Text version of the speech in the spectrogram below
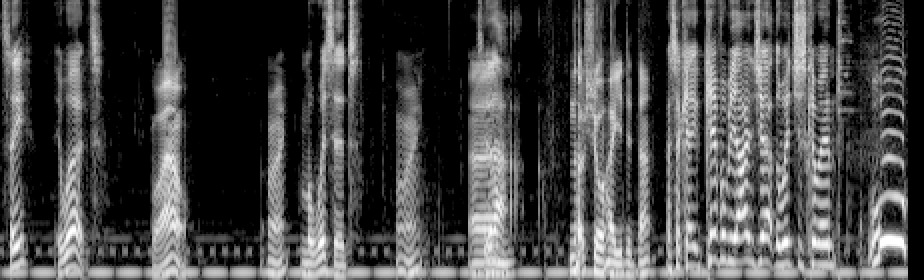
See? It worked. Wow. All right. I'm a wizard. All right. Um, that? Not sure how you did that. That's okay. Careful behind you. The witch is coming. Ooh.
